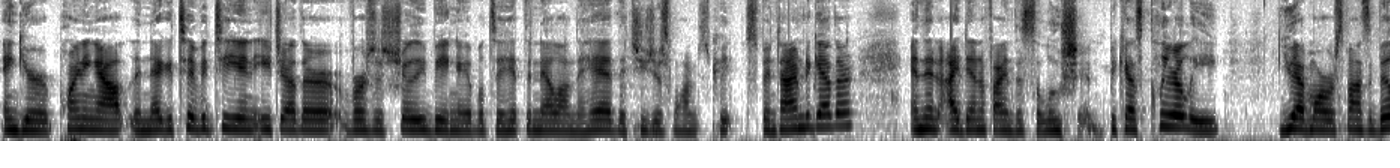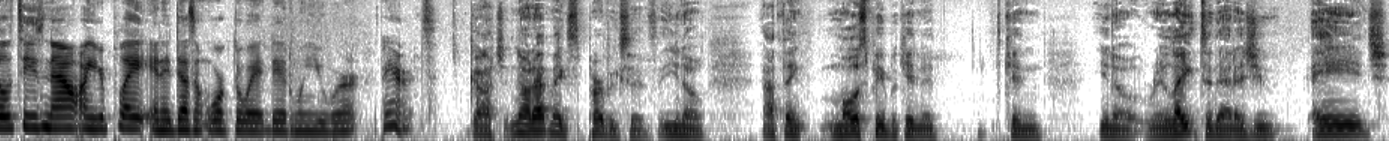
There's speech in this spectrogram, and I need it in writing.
and you're pointing out the negativity in each other versus truly being able to hit the nail on the head that you just want to sp- spend time together, and then identifying the solution because clearly you have more responsibilities now on your plate, and it doesn't work the way it did when you were parents. Gotcha. No, that makes perfect sense. You know, I think most people can can you know relate to that as you age,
